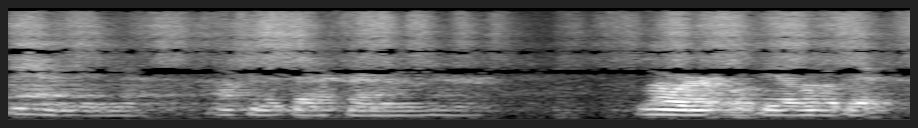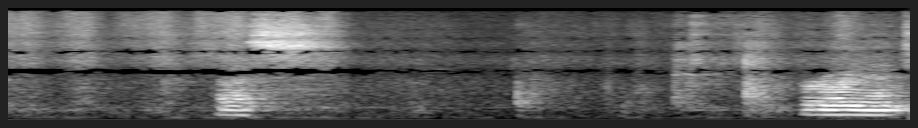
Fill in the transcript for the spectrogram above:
And then off in the background, or lower, it will be a little bit less brilliant.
